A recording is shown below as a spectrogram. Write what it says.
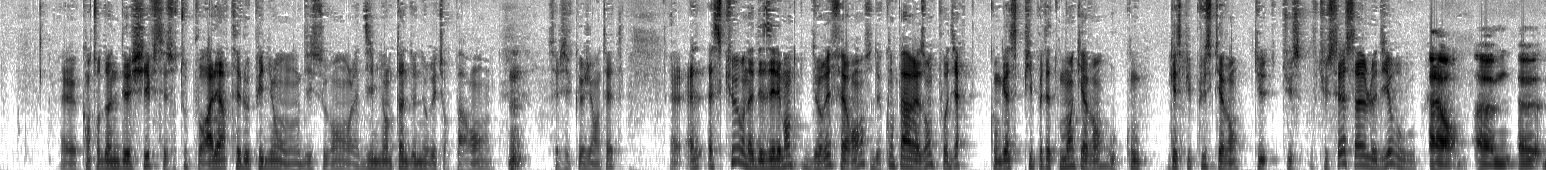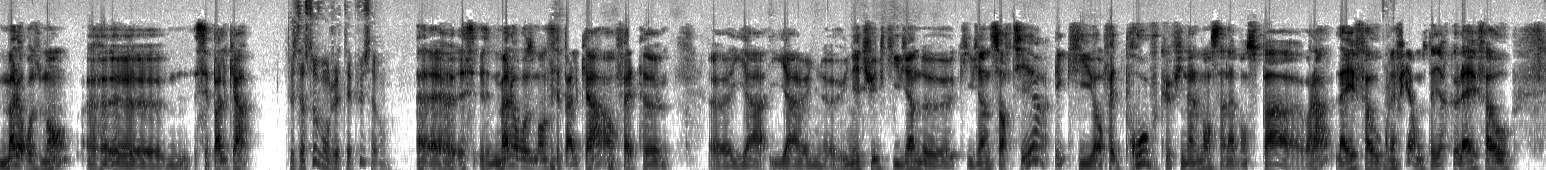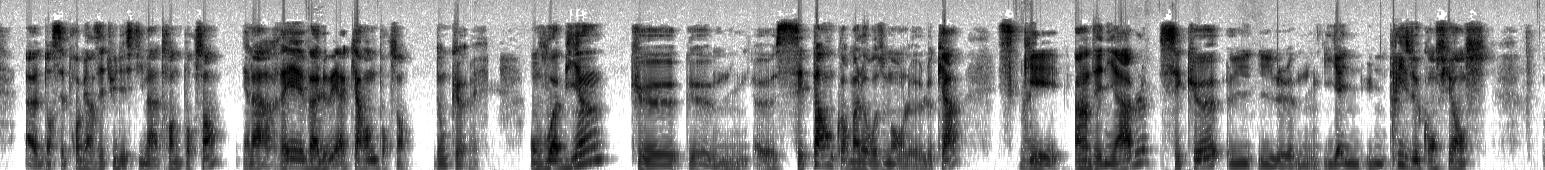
Euh, quand on donne des chiffres, c'est surtout pour alerter l'opinion. On dit souvent on a 10 millions de tonnes de nourriture par an, mmh. c'est le chiffre que j'ai en tête. Euh, est-ce qu'on a des éléments de référence, de comparaison pour dire qu'on gaspille peut-être moins qu'avant ou qu'on gaspille plus qu'avant? Tu, tu, tu, sais ça, le dire ou... Alors, euh, euh, malheureusement, euh, c'est pas le cas. Que ça se trouve, on jetait plus avant. Malheureusement, c'est pas le cas. En fait, il y a, y a une, une, étude qui vient de qui vient de sortir et qui en fait prouve que finalement ça n'avance pas. voilà, la FAO confirme, c'est-à-dire que la FAO dans ses premières études estimait à 30%, elle a réévalué à 40%. Donc ouais on voit bien que, que euh, c'est pas encore malheureusement le, le cas. Ce qui est indéniable, c'est que il y a une, une, prise de conscience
